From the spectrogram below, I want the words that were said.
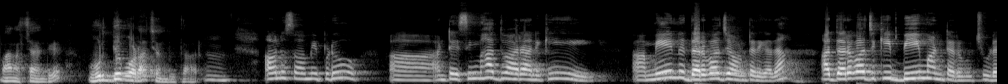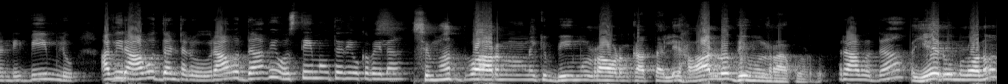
మనశ్శాంతిగా వృద్ధి కూడా చెందుతారు. అవును స్వామి ఇప్పుడు అంటే సింహద్వారానికి మెయిన్ దర్వాజా ఉంటుంది కదా ఆ దర్వాజకి భీమ్ అంటారు చూడండి భీమ్లు. అవి రావద్దంటారు. రావద్దా? అవి వస్తే ఏమవుతుంది ఒకవేళ? సింహద్వారానికి భీములు రావడం కాదు తల్లి హాల్లో భీములు రాకూడదు. రావద్దా? ఏ రూమ్లోనూ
